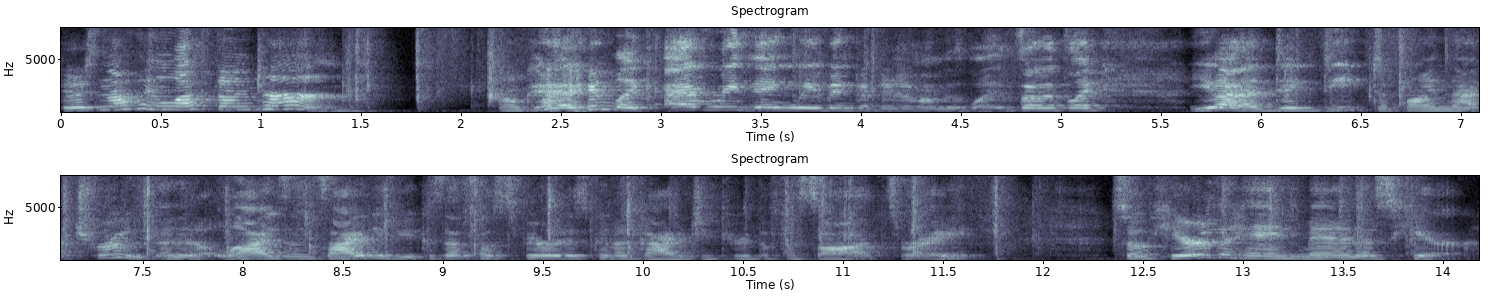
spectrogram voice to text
There's nothing left unturned. Okay? like everything we've been conditioned on this planet. So it's like you got to dig deep to find that truth and it lies inside of you because that's how spirit is going to guide you through the facades, right? So here the hangman is here.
